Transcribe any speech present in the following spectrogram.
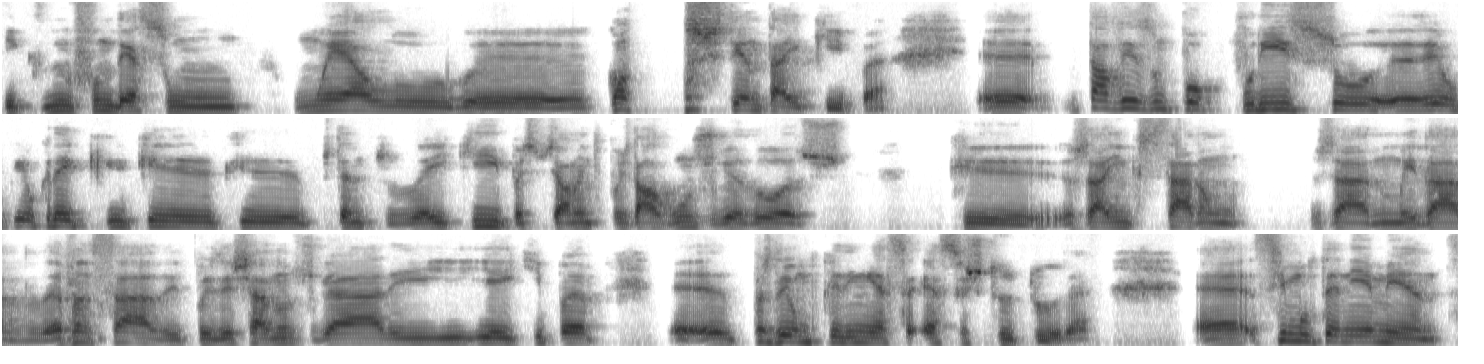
e que no fundo desse um, um elo uh, consistente à equipa. Uh, talvez um pouco por isso, uh, eu, eu creio que, que, que, portanto, a equipa, especialmente depois de alguns jogadores que já ingressaram já numa idade avançada e depois deixaram de jogar e, e a equipa eh, perdeu um bocadinho essa, essa estrutura. Uh, simultaneamente,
